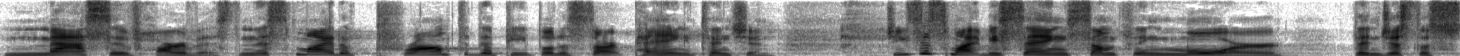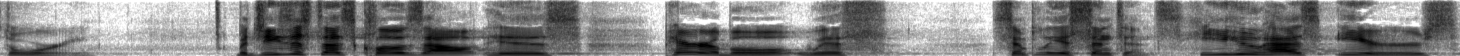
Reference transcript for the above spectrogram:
massive harvest. And this might have prompted the people to start paying attention. Jesus might be saying something more than just a story. But Jesus does close out his parable with simply a sentence He who has ears,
